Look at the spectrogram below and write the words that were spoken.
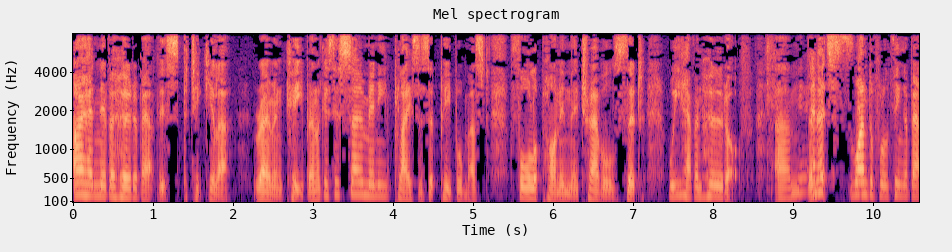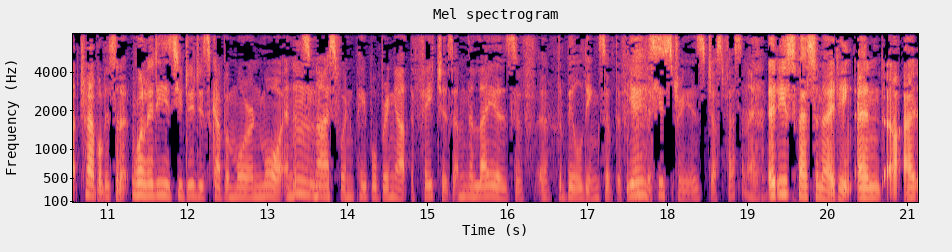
I had never heard about this particular Roman keep. And I guess there's so many places that people must fall upon in their travels that we haven't heard of. Um, yeah, and, and that's the wonderful thing about travel, isn't it? Well, it is. You do discover more and more, and it's mm. nice when people bring out the features. I mean, the layers of, of the buildings of the, yes. the, history is just fascinating. It is fascinating, and uh, I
